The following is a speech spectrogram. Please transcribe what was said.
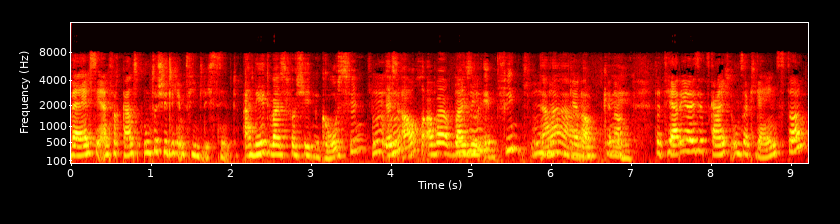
weil sie einfach ganz unterschiedlich empfindlich sind. Ah, nicht, weil sie verschieden groß sind, Mhm. das auch, aber weil Mhm. sie empfinden. Mhm, Ah, genau, okay. genau. Der Terrier ist jetzt gar nicht unser kleinster,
